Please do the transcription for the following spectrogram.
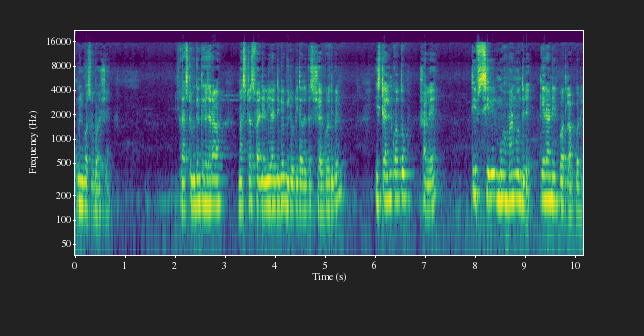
উনিশ বছর বয়সে। রাষ্ট্রবিজ্ঞান থেকে যারা মাস্টার্স ফাইনাল ইয়ার দিবে, ভিডিওটি তাদের কাছে শেয়ার করে দিবেন। স্টালিন কত সালে তিফসিলির মান মন্দিরে কেরানির পদ লাভ করে?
